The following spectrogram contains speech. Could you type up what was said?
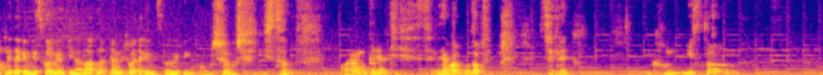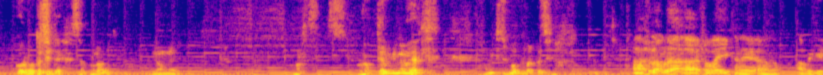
আপনি তাকে মিস করবেন কিনা বা আপনার ফ্যামিলি সবাই তাকে মিস করবে কিনা? অবশ্যই অবশ্যই মিস তো করার মতোই আর কি। ছেলে আমার মতো। ছেলে এখন মিস তো করব তো ছেলে। আমার আমার আসলে আমরা সবাই এখানে আবেগে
